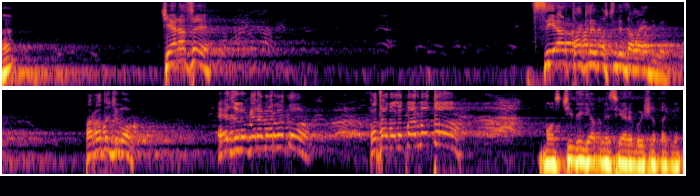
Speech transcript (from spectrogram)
হ্যাঁ? চেয়ার আছে? চেয়ার থাকলে মসজিদে জ্বালায় দিবেন। পারব তো, যুবক? এ যুবকেরা পারব তো? কথা বলে পারব তো? মসজিদে গিয়ে আপনি চেয়ারে বসে থাকেন।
